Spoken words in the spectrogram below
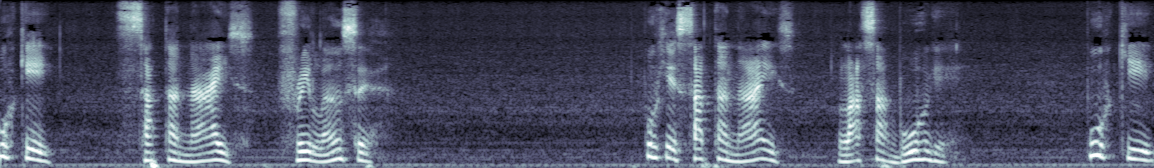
por quê? Satanás, freelancer. Porque Satanás, laça burger. Porque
